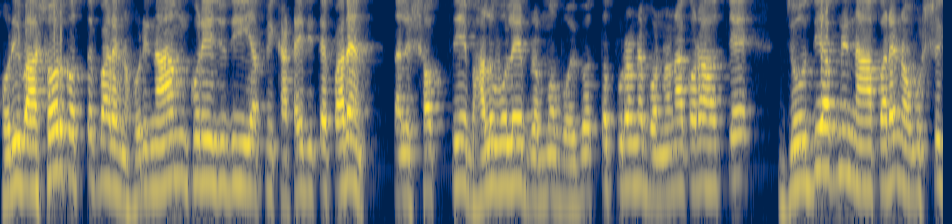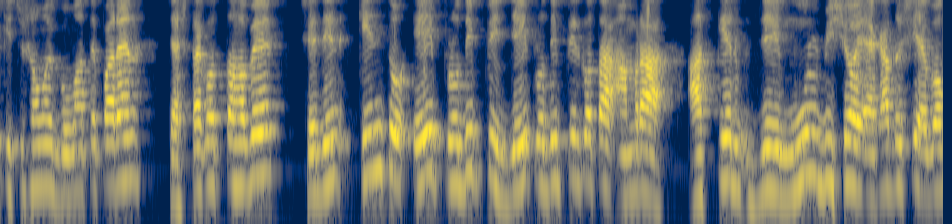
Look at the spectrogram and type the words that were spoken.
হরিবাসর করতে পারেন, হরিনাম করে যদি আপনি কাটাই দিতে পারেন, তাহলে সবচেয়ে ভালো বলে ব্রহ্ম বৈবত্য পুরাণে বর্ণনা করা হচ্ছে, যদি আপনি না পারেন, অবশ্যই কিছু সময় ঘুমাতে পারেন, চেষ্টা করতে হবে সেদিন। কিন্তু এই প্রদীপটি, যেই প্রদীপটির কথা আমরা আজকের যে মূল বিষয় একাদশী এবং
